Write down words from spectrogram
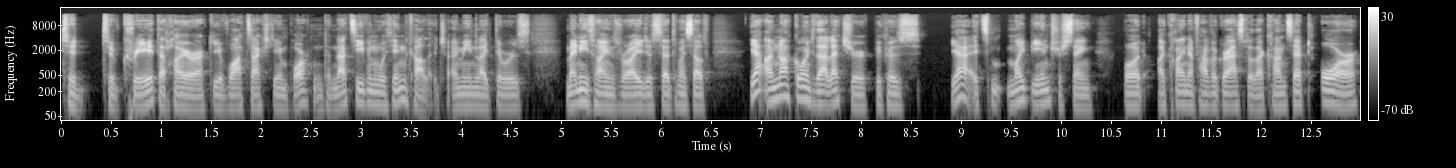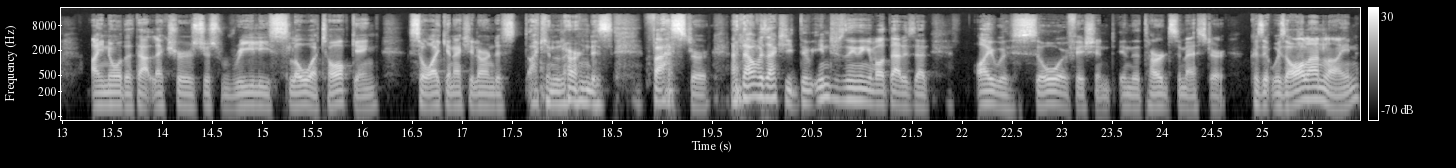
to to create that hierarchy of what's actually important and that's even within college i mean like there was many times where i just said to myself yeah i'm not going to that lecture because yeah, it might be interesting, but I kind of have a grasp of that concept, or I know that that lecturer is just really slow at talking, so I can actually learn this. I can learn this faster, and that was actually the interesting thing about that is that I was so efficient in the third semester because it was all online,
